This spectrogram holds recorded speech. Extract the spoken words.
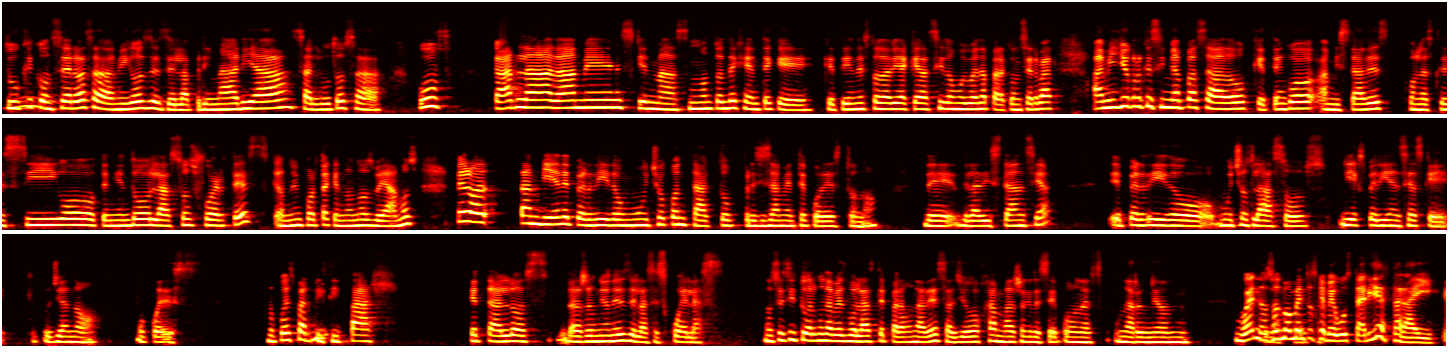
tú que mm. conservas a amigos desde la primaria, saludos a, uff, Carla, Dames, ¿quién más? Un montón de gente que, que, tienes todavía que ha sido muy buena para conservar. A mí yo creo que sí me ha pasado que tengo amistades con las que sigo teniendo lazos fuertes, que no importa que no nos veamos, pero también he perdido mucho contacto precisamente por esto, ¿no? De, de la distancia. He perdido muchos lazos y experiencias que, que pues ya no, no puedes, no puedes participar. ¿Qué tal los, las reuniones de las escuelas? No sé si tú alguna vez volaste para una de esas. Yo jamás regresé por una, una reunión. Bueno, son momentos que me gustaría estar ahí.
